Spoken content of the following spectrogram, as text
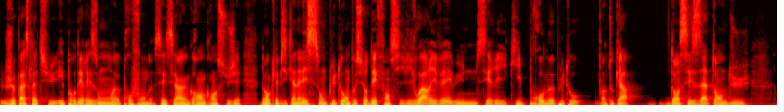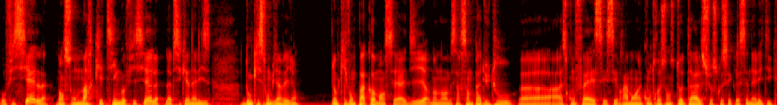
Je passe là-dessus, et pour des raisons euh, profondes. C'est un grand, grand sujet. Donc les psychanalystes sont plutôt peu sur défensive. Ils voient arriver une série qui promeut plutôt, en tout cas, dans ses attendus, officiel, dans son marketing officiel, la psychanalyse. Donc ils sont bienveillants. Donc ils vont pas commencer à dire non non mais ça ressemble pas du tout euh, à ce qu'on fait, c'est vraiment un contresens total sur ce que c'est que la scène analytique.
